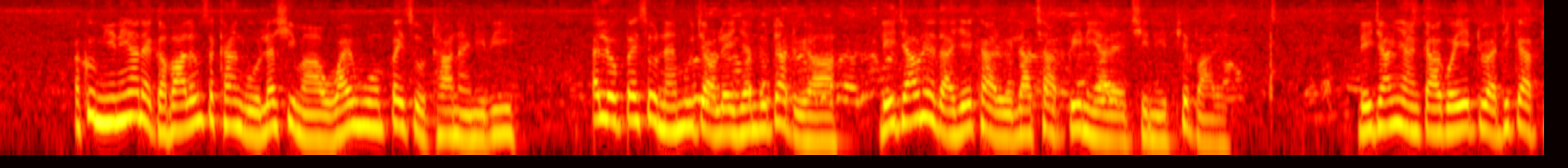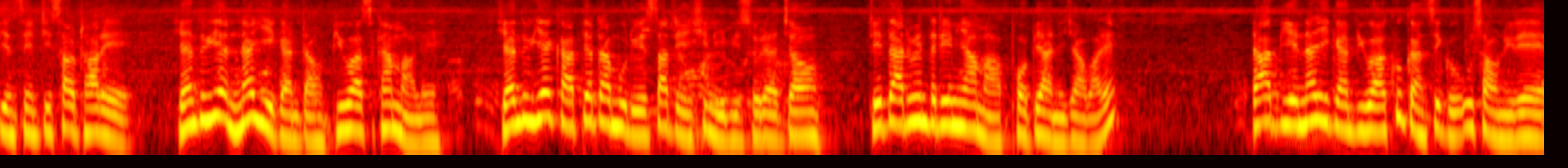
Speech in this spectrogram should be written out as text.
။အခုမြင်နေရတဲ့ကမ္ဘာလုံးစခန်းကိုလက်ရှိမှာဝိုင်းဝန်းပိတ်ဆို့ထားနိုင်နေပြီးအဲ့လိုပိတ်ဆို့နိုင်မှုကြောင့်လည်းရန်သူတပ်တွေဟာလေကြောင်းနဲ့သာရဲခါတွေလာချပေးနေရတဲ့အခြေအနေဖြစ်ပါတယ်။လေကြောင်းရန်ကာကွယ်ရေးအတွက်အဓိကပြင်ဆင်တိစောက်ထားတဲ့ရန်သူရဲ့နတ်ရီကန်တောင်ဖြူဟာစခန်းမှာလည်းရန်သူရဲခါပြတ်တက်မှုတွေစတင်ရှိနေပြီဆိုတဲ့အကြောင်း ဒေတာတွင်းသတင်းများမှာဖော်ပြနေကြပါတယ်။ဒါအပြင်နိုင်ရီကန်ပြူဟာခုခံစစ်ကိုဥဆောင်နေတဲ့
